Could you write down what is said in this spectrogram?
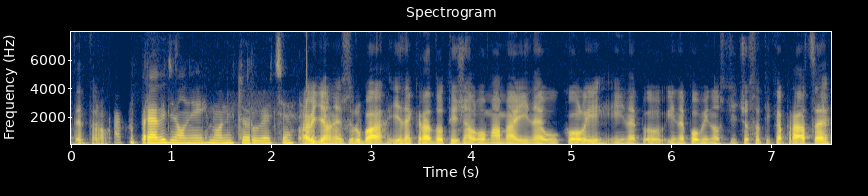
tento rok. Ako pravidelne ich monitorujete? Pravidelne zhruba jedenkrát do týždňa, lebo máme aj iné úkoly, iné, iné povinnosti, čo sa týka práce.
